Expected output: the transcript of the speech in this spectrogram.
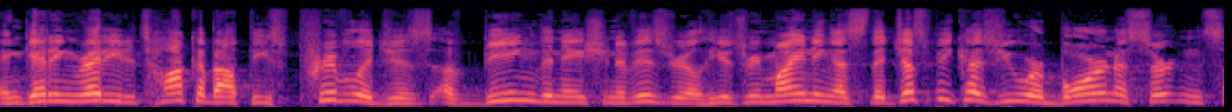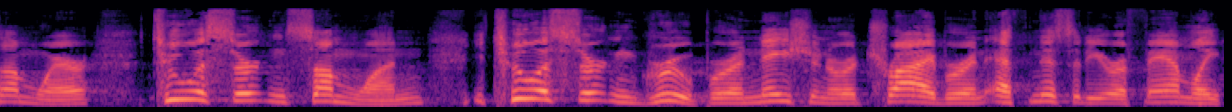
and getting ready to talk about these privileges of being the nation of Israel, he's reminding us that just because you were born a certain somewhere, to a certain someone, to a certain group or a nation or a tribe or an ethnicity or a family,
